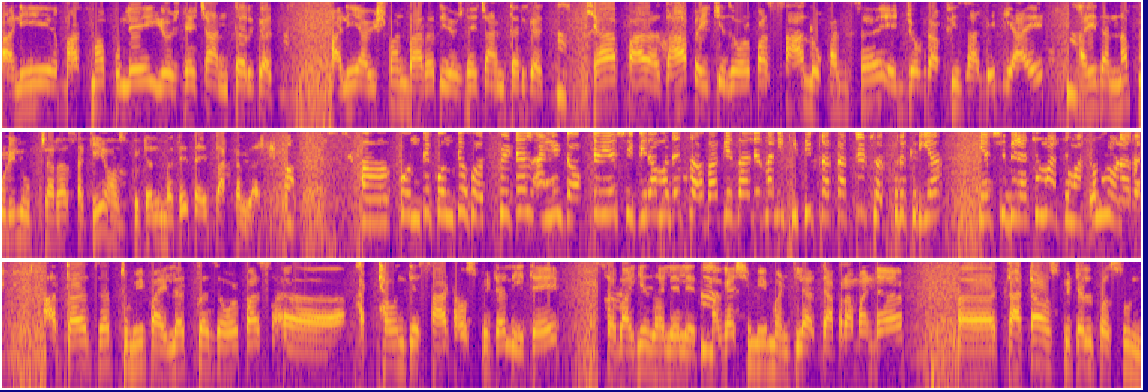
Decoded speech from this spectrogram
आणि महात्मा फुले योजनेच्या अंतर्गत आणि आयुष्यमान भारत योजनेच्या अंतर्गत ह्या पा दहा पैकी जवळपास सहा लोकांचं एन्जिओग्राफी झालेली आहे आणि त्यांना पुढील उपचारासाठी हॉस्पिटलमध्ये ते दाखल झाले. कोणते कोणते हॉस्पिटल आणि डॉक्टर या शिबिरामध्ये सहभागी झालेत आणि किती प्रकारच्या शस्त्रक्रिया या शिबिराच्या माध्यमातून होणार आहे? आता जर तुम्ही पाहिलं तर जवळपास अठ्ठावन्न ते साठ हॉस्पिटल इथे सहभागी झालेले आहेत. मगाशी मी म्हटलं त्याप्रमाणे टाटा हॉस्पिटलपासून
